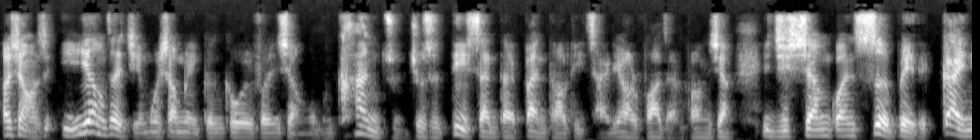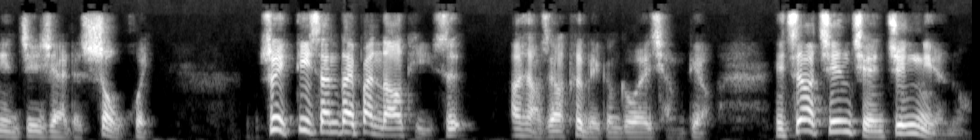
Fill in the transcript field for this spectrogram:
阿翔老师一样在节目上面跟各位分享，我们看准就是第三代半导体材料的发展方向，以及相关设备的概念，接下来的受惠。所以第三代半导体是阿翔老师要特别跟各位强调，你知道先前今年哦，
